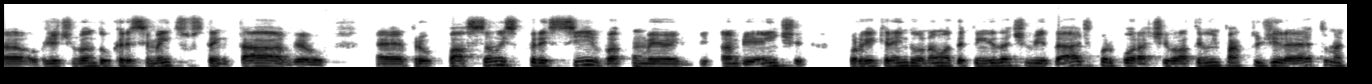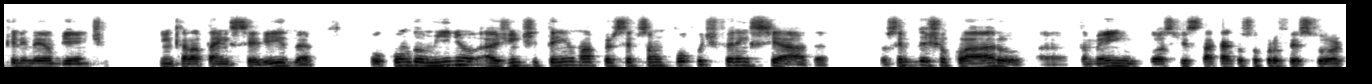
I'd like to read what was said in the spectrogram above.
uh, objetivando o crescimento sustentável, uh, preocupação expressiva com o meio ambiente, porque, querendo ou não, a depender da atividade corporativa, ela tem um impacto direto naquele meio ambiente em que ela está inserida. O condomínio, a gente tem uma percepção um pouco diferenciada. Eu sempre deixo claro, uh, também gosto de destacar que eu sou professor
